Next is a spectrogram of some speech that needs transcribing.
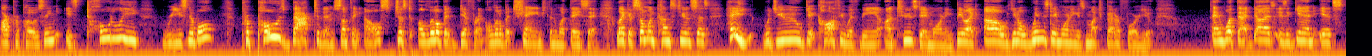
are proposing is totally reasonable, propose back to them something else, just a little bit different, a little bit changed than what they say. Like if someone comes to you and says, Hey, would you get coffee with me on Tuesday morning? Be like, Oh, you know, Wednesday morning is much better for you. And what that does is, again, it's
